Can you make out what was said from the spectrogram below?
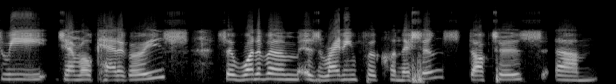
three general categories. So one of them is writing for clinicians, doctors, um,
